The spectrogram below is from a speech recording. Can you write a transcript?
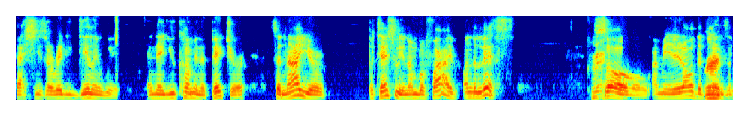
that she's already dealing with. And then you come in the picture. So now you're potentially number five on the list. correct So I mean, it all depends on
